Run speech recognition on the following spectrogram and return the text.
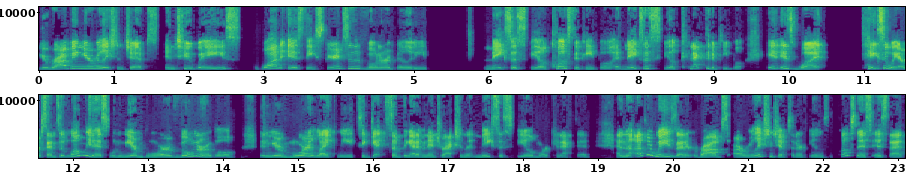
you're robbing your relationships in two ways. One is the experiences of vulnerability makes us feel close to people. It makes us feel connected to people. It is what takes away our sense of loneliness. When we are more vulnerable, then we are more likely to get something out of an interaction that makes us feel more connected. And the other ways that it robs our relationships and our feelings of closeness is that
